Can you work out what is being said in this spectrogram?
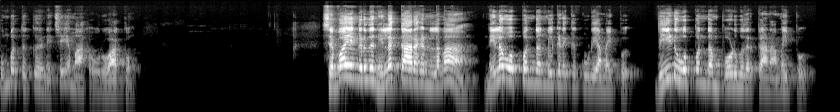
கும்பத்துக்கு நிச்சயமாக உருவாக்கும். செவ்வாய்ங்கிறது நிலக்காரகன் அல்லவா? நில ஒப்பந்தங்கள் கிடைக்கக்கூடிய அமைப்பு. வீடு ஒப்பந்தம் போடுவதற்கான அமைப்பு.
